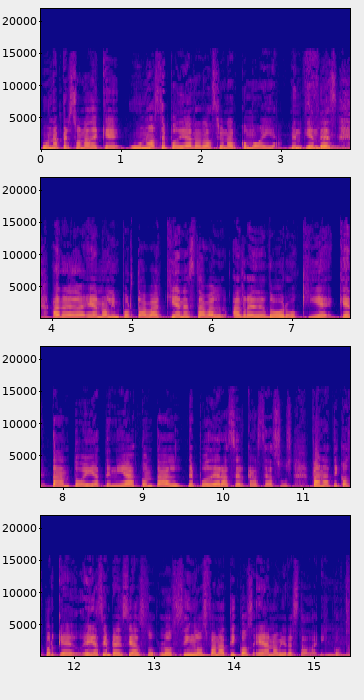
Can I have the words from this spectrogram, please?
una persona de que uno se podía relacionar como ella, ¿me entiendes? A ella no le importaba quién estaba al- alrededor o qué, qué tanto ella tenía con tal de poder acercarse a sus fanáticos porque ella siempre decía, su- los, sin los fanáticos ella no hubiera estado ahí con su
